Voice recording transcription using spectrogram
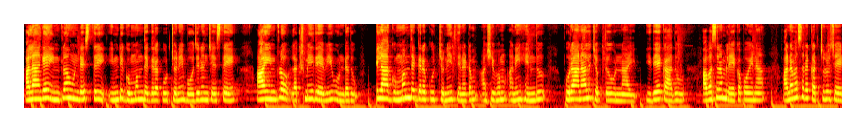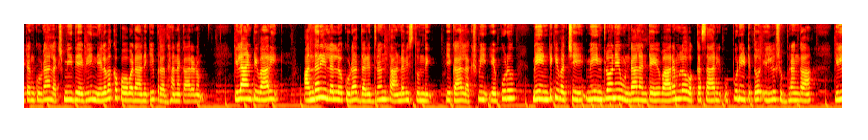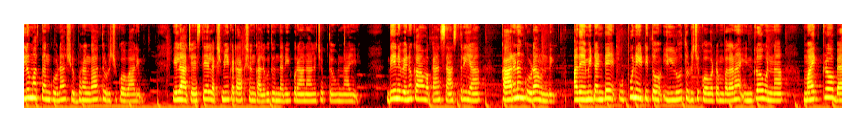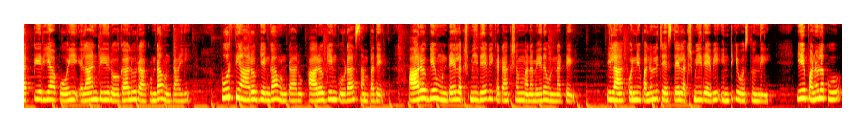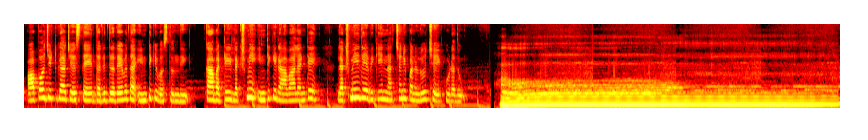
అలాగే ఇంట్లో ఉండే స్త్రీ ఇంటి గుమ్మం దగ్గర కూర్చొని భోజనం చేస్తే ఆ ఇంట్లో లక్ష్మీదేవి ఉండదు. ఇలా గుమ్మం దగ్గర కూర్చుని తినటం అశుభం అని హిందూ పురాణాలు చెప్తూ ఉన్నాయి. ఇదే కాదు అవసరం లేకపోయినా అనవసర ఖర్చులు చేయటం కూడా లక్ష్మీదేవి నిలవకపోవడానికి ప్రధాన కారణం. ఇలాంటి వారి అందరి ఇళ్ళలో కూడా దరిద్రం తాండవిస్తుంది. ఇక లక్ష్మి ఎప్పుడు మీ ఇంటికి వచ్చి మీ ఇంట్లోనే ఉండాలంటే వారంలో ఒక్కసారి ఉప్పు నీటితో ఇల్లు శుభ్రంగా ఇల్లు మొత్తం కూడా శుభ్రంగా తుడుచుకోవాలి. ఇలా చేస్తే లక్ష్మీ కటాక్షం కలుగుతుందని పురాణాలు చెప్తూ ఉన్నాయి. దీని వెనుక ఒక శాస్త్రీయ కారణం కూడా ఉంది. అదేమిటంటే ఉప్పు నీటితో ఇల్లు తుడుచుకోవటం వలన ఇంట్లో ఉన్న మైక్రో బ్యాక్టీరియా పోయి ఎలాంటి రోగాలు రాకుండా ఉంటాయి. పూర్తి ఆరోగ్యంగా ఉంటారు. ఆరోగ్యం కూడా సంపదే. ఆరోగ్యం ఉంటే లక్ష్మీదేవి కటాక్షం మన మీద ఉన్నట్టే. ఇలా కొన్ని పనులు చేస్తే లక్ష్మీదేవి ఇంటికి వస్తుంది. ఈ పనులకు ఆపోజిట్గా చేస్తే దరిద్రదేవత ఇంటికి వస్తుంది. కాబట్టి లక్ష్మి ఇంటికి రావాలంటే లక్ష్మీదేవికి నచ్చని పనులు చేయకూడదు.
